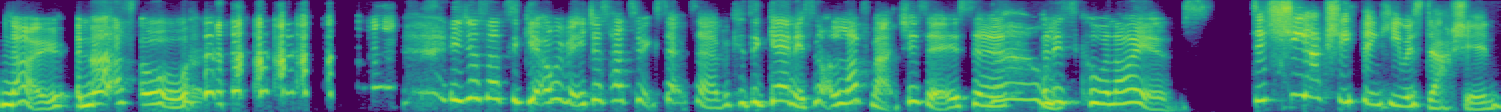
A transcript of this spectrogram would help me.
No, not at all. he just had to get on with it. He just had to accept her because, again, it's not a love match, is it? It's a no. political alliance. Did she actually think he was dashing?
